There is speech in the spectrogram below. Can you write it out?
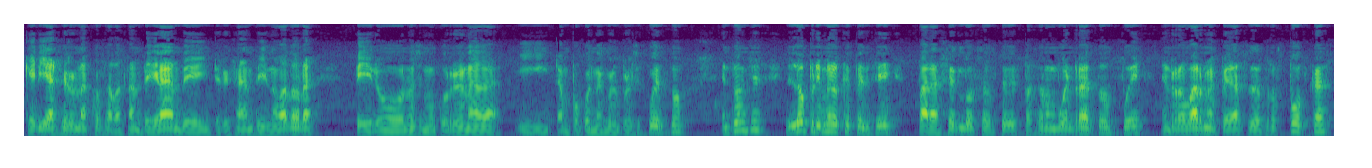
quería hacer una cosa bastante grande, interesante, innovadora, pero no se me ocurrió nada y tampoco tengo el presupuesto. Entonces, lo primero que pensé para hacerlos a ustedes pasar un buen rato fue en robarme pedazos de otros podcasts,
